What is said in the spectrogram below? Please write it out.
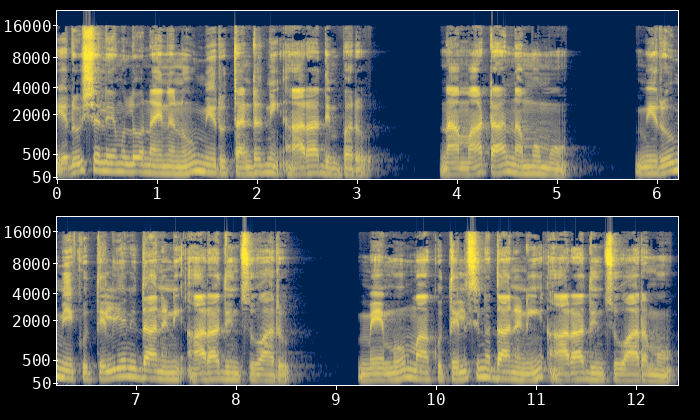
ఎరుషలేములోనైనను మీరు తండ్రిని ఆరాధింపరు. నా మాట నమ్ముము. మీరు మీకు తెలియని దానిని ఆరాధించువారు. మేము మాకు తెలిసిన దానిని ఆరాధించువారము.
